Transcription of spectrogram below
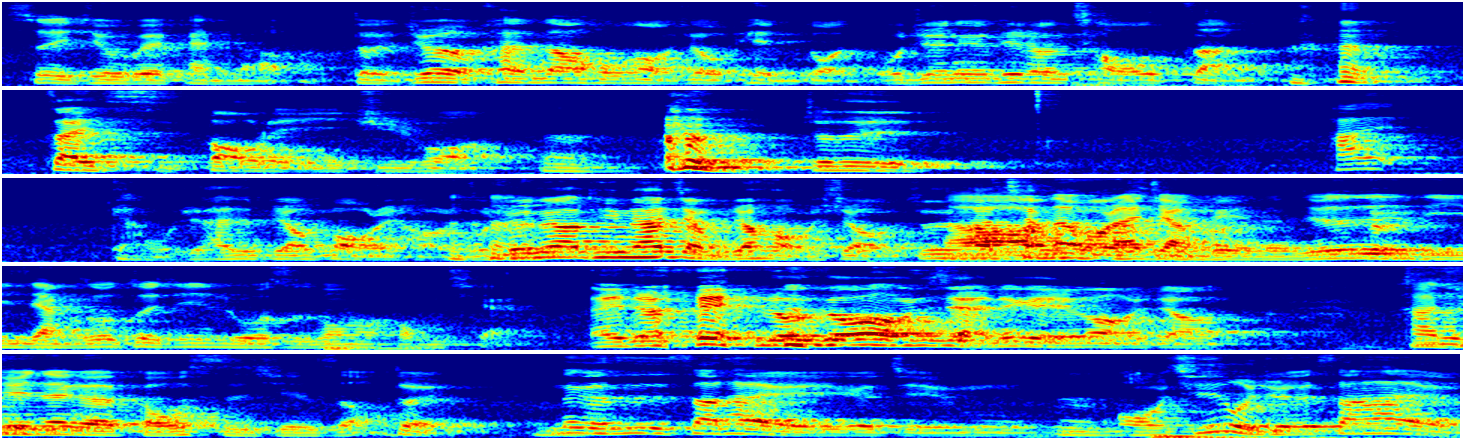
所以就被看到，对，就有看到红好秀的片段，我觉得那个片段超赞。在此爆了一句话，嗯，就是他，看我觉得还是不要爆雷好了，我觉得要听他讲比较好笑，就是他好，呛那我们来讲别的，就是你讲说最近罗时丰红起来，哎、对，罗斯红起来那个也很好笑，他去那个狗屎写手，对，那个是沙泰尔一个节目。嗯哦，其实我觉得沙泰尔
